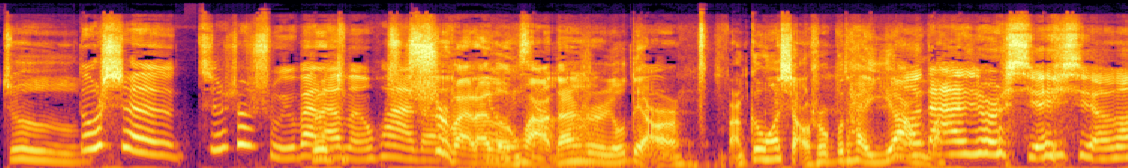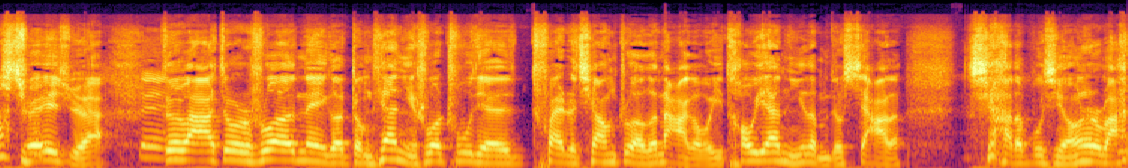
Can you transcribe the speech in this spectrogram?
就都是，就是属于外来文化的，是外来文化，但是有点儿，反正跟我小时候不太一样。大家就是学一学嘛，学一学，对对吧？就是说那个整天你说出去揣着枪这个那个，我一掏烟，你怎么就吓得吓得不行是吧？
